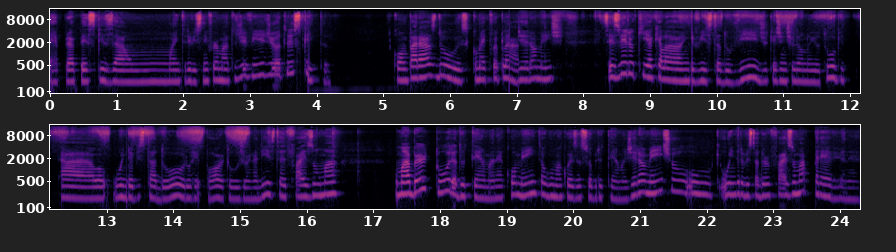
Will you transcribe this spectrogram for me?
É para pesquisar uma entrevista em formato de vídeo e outra escrita. Comparar as duas, como é que foi planejado. Geralmente, vocês viram que aquela entrevista do vídeo que a gente leu no YouTube, a, o entrevistador, o repórter, o jornalista faz uma uma abertura do tema, né? Comenta alguma coisa sobre o tema. Geralmente o, o, o entrevistador faz uma prévia, né?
